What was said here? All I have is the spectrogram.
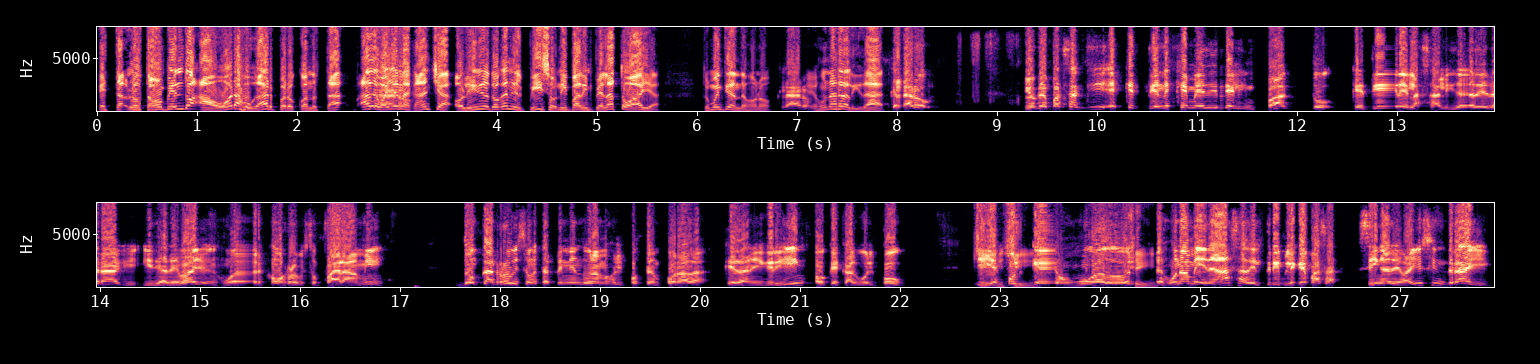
está, lo estamos viendo ahora jugar, pero cuando está Adebayo en la cancha, Olynyk no toca ni el piso, ni para limpiar las toallas. ¿Tú me entiendes o no? Claro. Es una realidad. Claro, lo que pasa aquí es que tienes que medir el impacto que tiene la salida de Draghi y de Adebayo en jugadores como Robinson. Para mí, Duncan Robinson está teniendo una mejor postemporada que Danny Green o que Caldwell Pope. Sí, y es porque sí. es un jugador, Sí. es una amenaza del triple. ¿Qué pasa? Sin Adebayo y sin Draghi,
